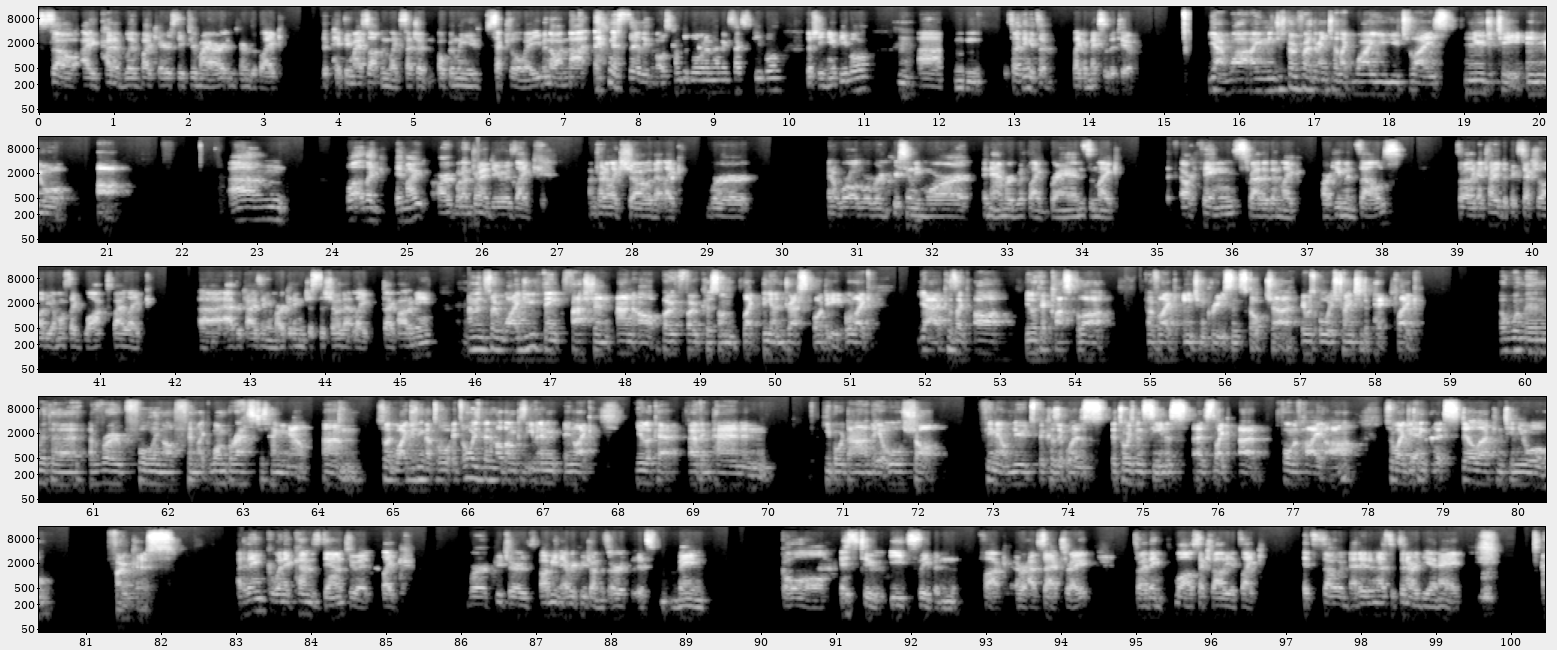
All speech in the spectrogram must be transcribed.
so I kind of live vicariously through my art in terms of like depicting myself in like such an openly sexual way, even though I'm not necessarily the most comfortable when I'm having sex with people, especially new people. Hmm. Um, so I think it's a like a mix of the two. Yeah, why I mean just go further into like why you utilize nudity in your art. Um, well, like in my art, what I'm trying to do is like I'm trying to like show that like we're in a world where we're increasingly more enamored with like brands and like our things rather than like our human selves. So like I try to depict sexuality almost like blocked by like uh, advertising and marketing just to show that like dichotomy. And then so why do you think fashion and art both focus on like the undressed body or like yeah, because like art, you look at classical art of like ancient Greece and sculpture, it was always trying to depict like a woman with a, a robe falling off and like one breast is hanging out. Um, so like why do you think that's all it's always been held on? Because even in, in like you look at Irving Penn and Guy Bourdin, they all shot female nudes because it was it's always been seen as as like a form of high art. So why do you Yeah. think that it's still a continual focus? I think when it comes down to it, like we're creatures, I mean, every creature on this earth, its main goal is to eat, sleep, and fuck or have sex, right? So I think, well, sexuality, it's like, it's so embedded in us, it's in our DNA.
